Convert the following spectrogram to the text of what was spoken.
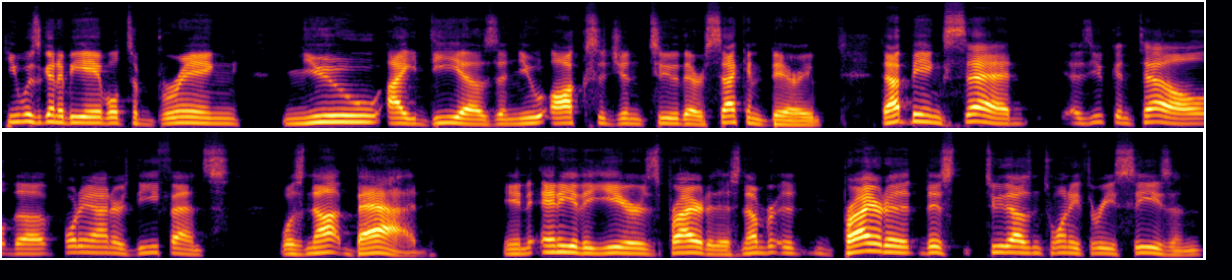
he was going to be able to bring new ideas and new oxygen to their secondary. That being said, as you can tell, the 49ers defense was not bad in any of the years prior to this number uh, prior to this 2023 season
